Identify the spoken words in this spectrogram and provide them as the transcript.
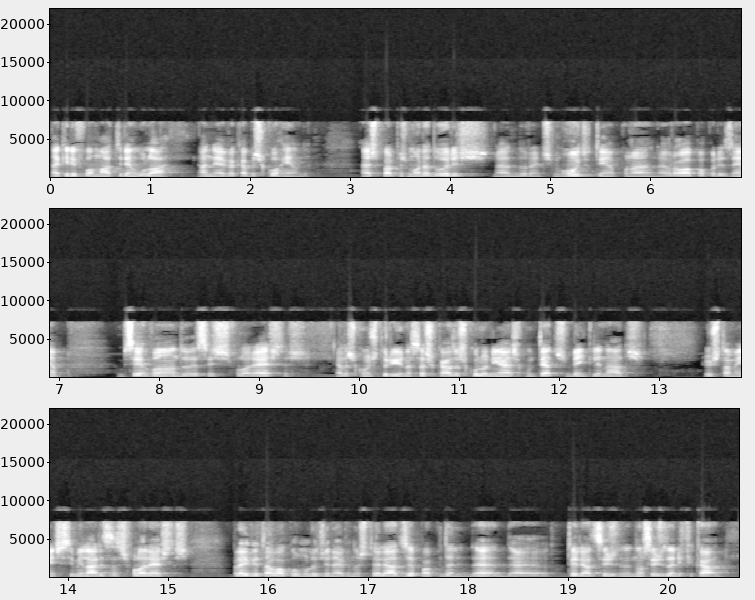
Naquele formato triangular, a neve acaba escorrendo. Os próprios moradores, né, durante muito tempo né, na Europa, por exemplo, observando essas florestas, elas construíram essas casas coloniais com tetos bem inclinados, justamente similares a essas florestas, para evitar o acúmulo de neve nos telhados e o próprio é, é, telhado seja, não seja danificado.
